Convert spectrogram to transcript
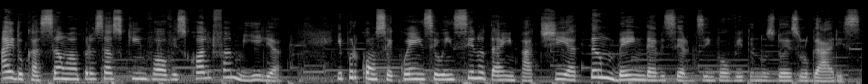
A educação é um processo que envolve escola e família, e por consequência, o ensino da empatia também deve ser desenvolvido nos dois lugares.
